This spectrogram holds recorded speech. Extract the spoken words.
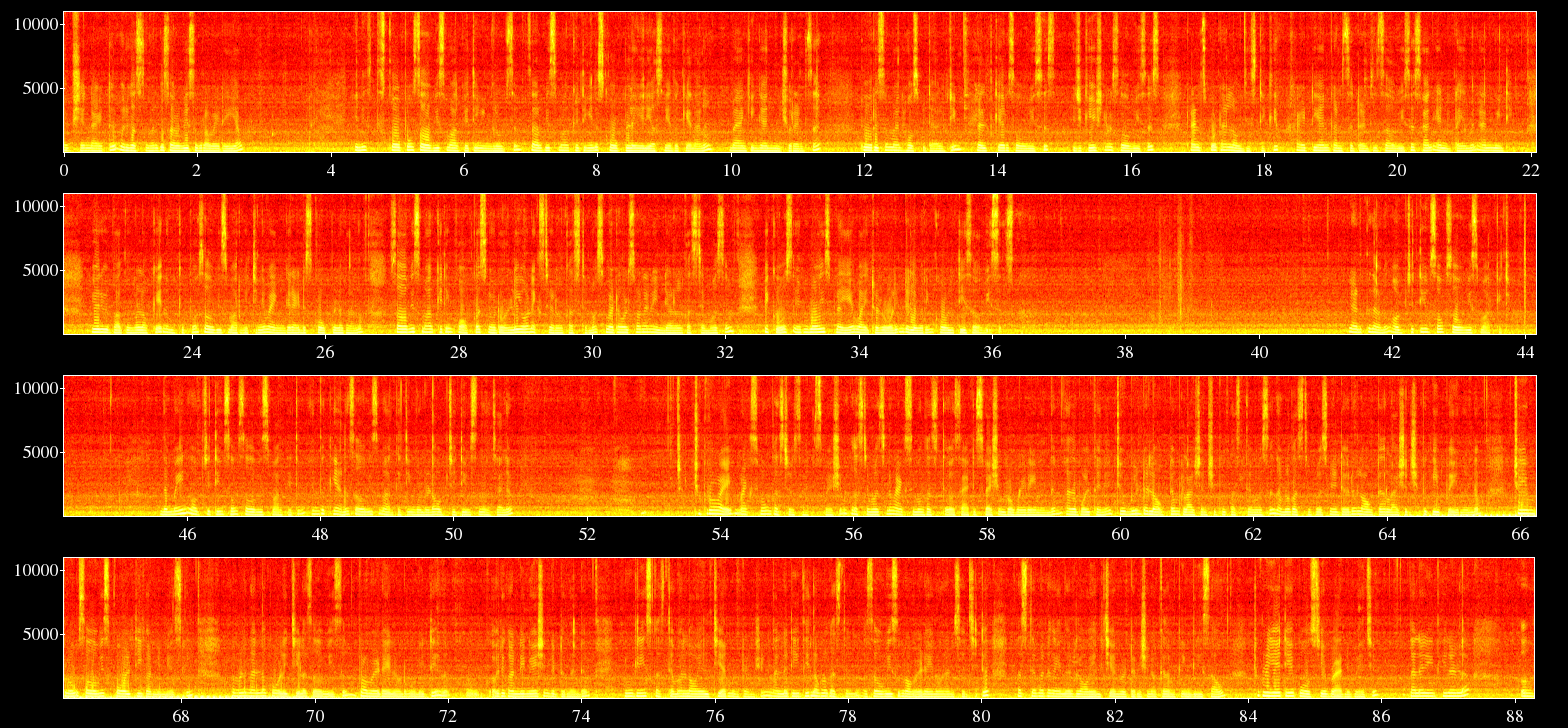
എഫിഷ്യന്റായിട്ട് ഒരു കസ്റ്റമർക്ക് സർവീസ് പ്രൊവൈഡ് ചെയ്യാം. ഇനി scope of service marketing includes service മാർക്കറ്റിങ്ങിന്റെ സ്കോപ്പുള്ള ഏരിയാസ് ഏതൊക്കെയാണ് banking and insurance tourism and hospitality health care services educational services transport and logistic I T and consultancy services and entertainment and media ഈ ഒരു വിഭാഗങ്ങളിലൊക്കെ നമുക്കിപ്പോൾ service marketing ഭയങ്കരമായിട്ട് scope ഉള്ളതാണ്. Service marketing focus not only on external customers but also on internal കസ്റ്റമേഴ്സും because employees play a vital role in delivering quality services അടുത്തതാണ് objectives of service marketing the main objectives of service marketing എന്തൊക്കെയാണ് service marketing കൊണ്ടുള്ള objectives എന്ന് വെച്ചാൽ provide maximum customer satisfaction കസ്റ്റമേഴ്സിന് maximum customer satisfaction provide ചെയ്യുന്നുണ്ട്. അതുപോലെ തന്നെ to build long term relationship customers നമ്മൾ കസ്റ്റമേഴ്സിനായിട്ട് ഒരു ലോങ് ടേം റിലേഷൻഷിപ്പ് കീപ്പ് ചെയ്യുന്നുണ്ട്. To improve service quality continuously നമ്മൾ നല്ല ക്വാളിറ്റിയുള്ള സർവീസ് പ്രൊവൈഡ് ചെയ്യുന്നതോട് കൂടിയിട്ട് ഒരു കണ്ടിന്യൂവേഷൻ കിട്ടുന്നുണ്ട്. Increase customer loyalty and retention നല്ല രീതിയിൽ നമ്മൾ കസ്റ്റമർ സർവീസ് പ്രൊവൈഡ് ചെയ്യുന്നതിനനുസരിച്ചിട്ട് കസ്റ്റമറിന്റെ കയ്യിൽ നിന്ന് ഒരു ലോയൽറ്റി ആൻഡ് റിട്ടൻഷനൊക്കെ നമുക്ക് ഇൻക്രീസ് ആവും. To create a positive brand image നല്ല രീതിയിലുള്ള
